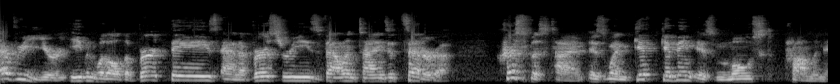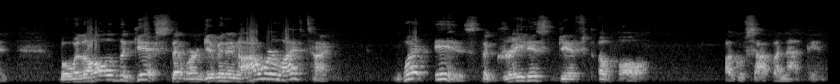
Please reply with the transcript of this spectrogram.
Every year, even with all the birthdays, anniversaries, Valentine's, etc., Christmas time is when gift giving is most prominent. But with all the gifts that were given in our lifetime, what is the greatest gift of all? Pag-usapan natin.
